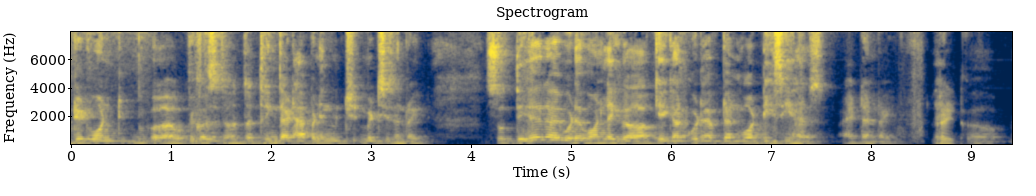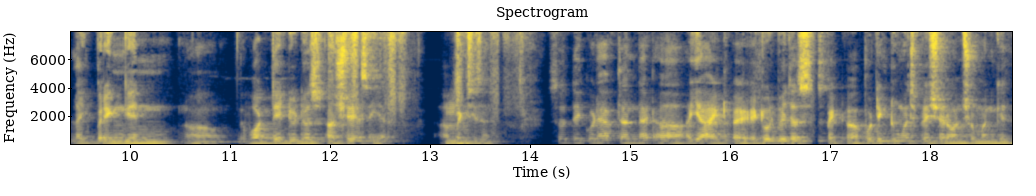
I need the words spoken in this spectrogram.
did want uh, because the, the thing that happened in mid- mid-season, right? So there I would have won like uh, KKR could have done what DC has had done, right? Like, Right. Uh, like bring in uh, what they did was uh, Shreyas Iyer uh, mid-season. So they could have done that. Uh, yeah, it, it will be just uh, putting too much pressure on Shubman Gill.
